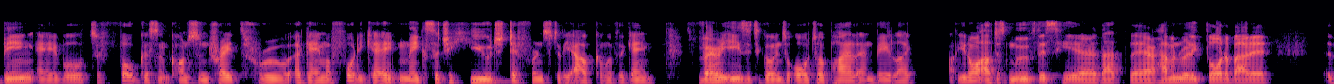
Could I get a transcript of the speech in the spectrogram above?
being able to focus and concentrate through a game of 40k makes such a huge difference to the outcome of the game. It's very easy to go into autopilot and be like, you know what, I'll just move this here, that there. Haven't really thought about it Uh,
